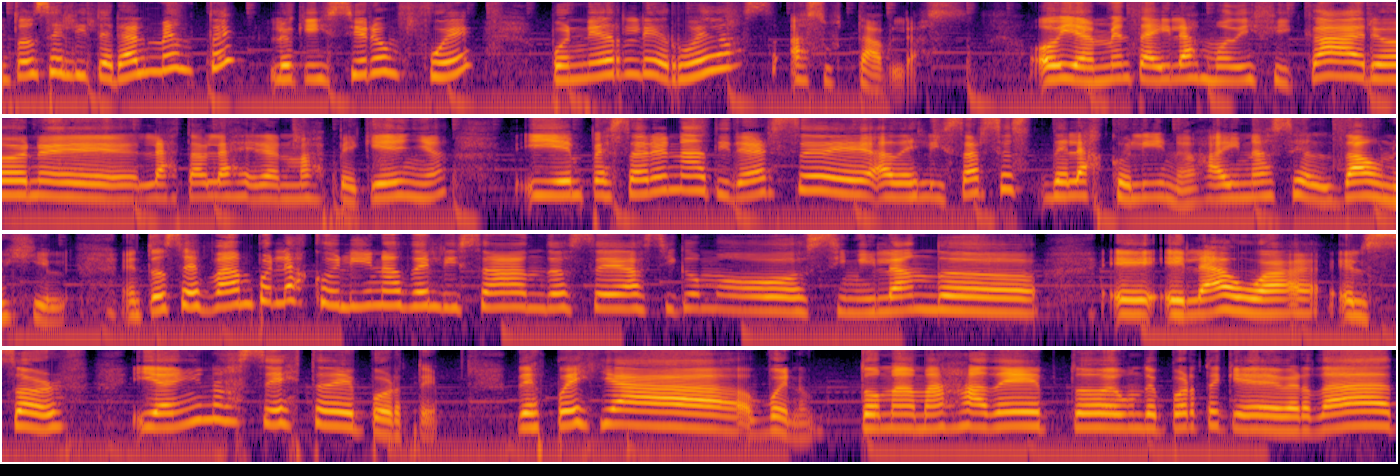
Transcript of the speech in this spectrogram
Entonces, literalmente, lo que hicieron fue ponerle ruedas a sus tablas. Obviamente ahí las modificaron, eh, las tablas eran más pequeñas, y empezaron a tirarse, a deslizarse de las colinas. Ahí nace el downhill. Entonces van por las colinas deslizándose, así como similando eh, el agua, el surf, y ahí nace este deporte. Después ya, bueno, toma más adeptos, es un deporte que de verdad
